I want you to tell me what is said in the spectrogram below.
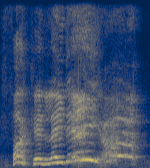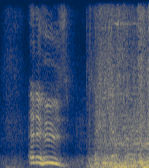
Fucking lady! Ah! Anywho's, did you get...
